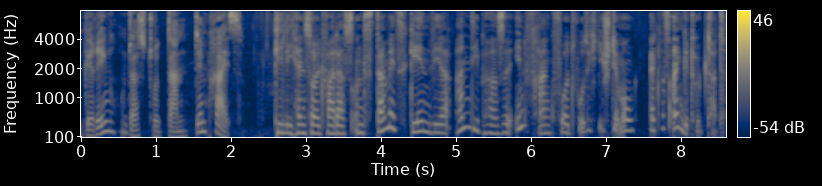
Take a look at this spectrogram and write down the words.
Nachfrage gering und das drückt dann den Preis. Gili Hensoldt war das und damit gehen wir an die Börse in Frankfurt, wo sich die Stimmung etwas eingetrübt hat.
